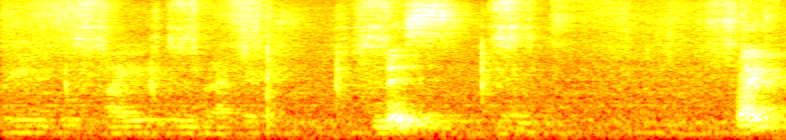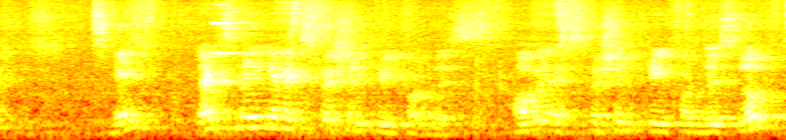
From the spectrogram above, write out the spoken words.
three into five in brackets. this, right? Okay, let's make an expression tree for this. How will expression tree for this look?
